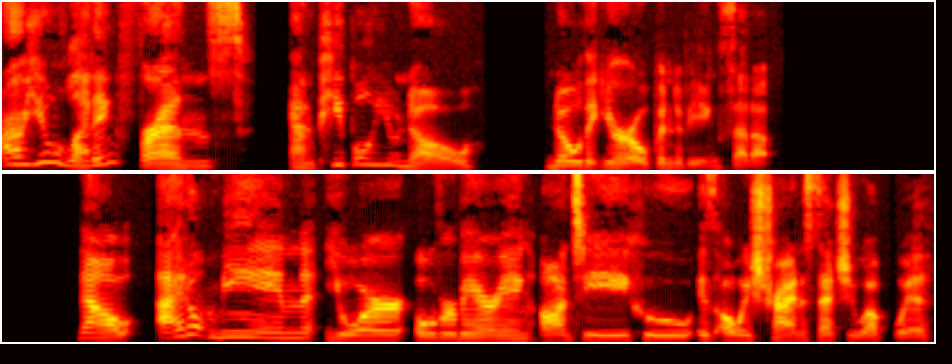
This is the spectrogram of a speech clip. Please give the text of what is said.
Are you letting friends and people you know know that you're open to being set up. Now, I don't mean your overbearing auntie who is always trying to set you up with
